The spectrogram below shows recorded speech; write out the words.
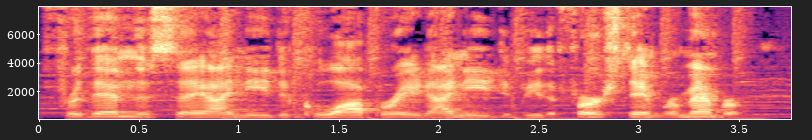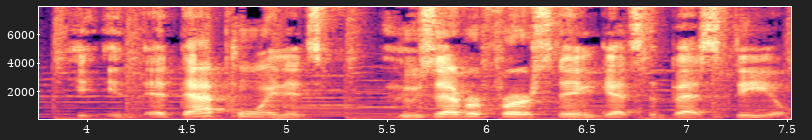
for them to say, I need to cooperate. I need to be the first in. Remember, at that point, it's who's ever first in gets the best deal.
